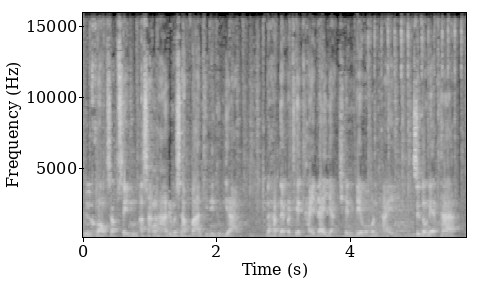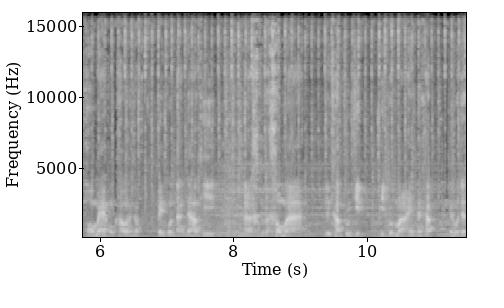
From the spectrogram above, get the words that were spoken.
ถือครองทรัพย์สินอสังหาริมทรัพย์บ้านที่ดินทุกอย่าง นะครับในประเทศไทยได้อย่างเช่นเดียวกับคนไทย ซึ่งตรงนี้ถ้าพ่อแม่ของเขานะครับเป็นคนต่างด้าวที่เข้ามาหรือทำธุรกิจผิดกฎหมายนะครับไม่ว่าจะ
